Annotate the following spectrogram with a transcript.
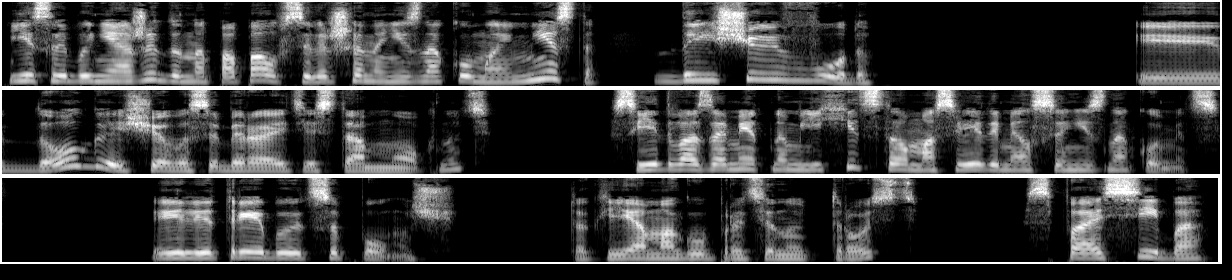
если бы неожиданно попал в совершенно незнакомое место, да еще и в воду. «И долго еще вы собираетесь там мокнуть?» С едва заметным ехидством осведомился незнакомец. «Или требуется помощь? Так я могу протянуть трость?» «Спасибо»,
